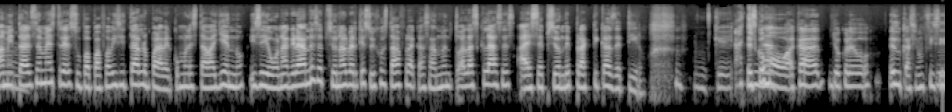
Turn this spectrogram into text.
A mitad del semestre, su papá fue a visitarlo para ver cómo le estaba yendo y se llevó una gran decepción al ver que su hijo estaba fracasando en todas las clases, a excepción de prácticas de tiro. Ah, Es como acá, yo creo, educación física.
